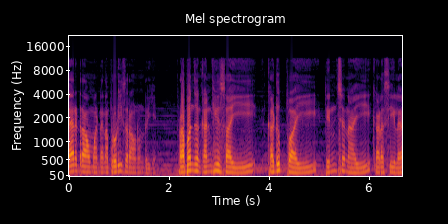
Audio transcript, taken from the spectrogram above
டேரக்டர் ஆக மாட்டேன். நான் ப்ரொடியூசர் ஆகணுன்றீங்க பிரபஞ்சம் கன்ஃபியூஸ் ஆகி கடுப்பாகி டென்ஷன் ஆகி கடைசியில்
